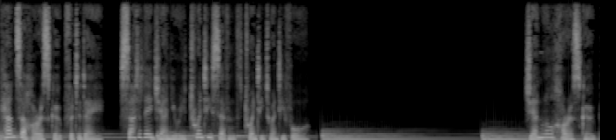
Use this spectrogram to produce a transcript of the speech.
Cancer horoscope for today, Saturday, January 27, 2024. General horoscope.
